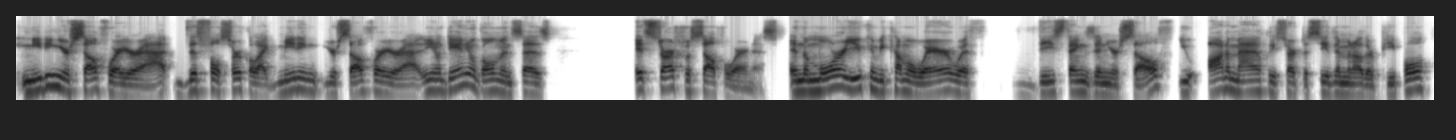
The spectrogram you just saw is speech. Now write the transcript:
Meeting yourself where you're at, this full circle, like meeting yourself where you're at. You know, Daniel Goleman says it starts with self awareness. And the more you can become aware with these things in yourself, you automatically start to see them in other people.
